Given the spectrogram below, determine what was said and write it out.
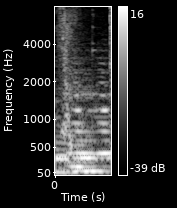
Bye.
